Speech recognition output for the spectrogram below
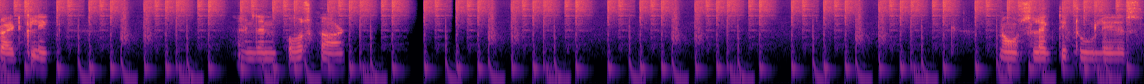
Right click. And then postcard. Now select the two layers.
